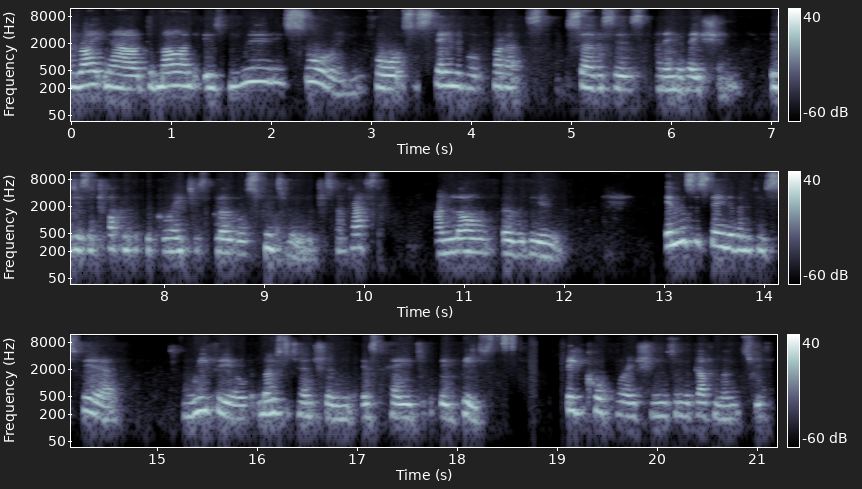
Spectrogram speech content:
And right now, demand is really soaring for sustainable products, services, and innovation. It is a topic of the greatest global scrutiny, which is fantastic and long overdue. In the sustainability sphere, we feel that most attention is paid to the big beasts, big corporations and the governments with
